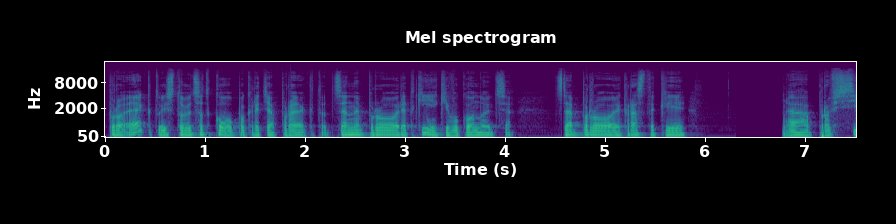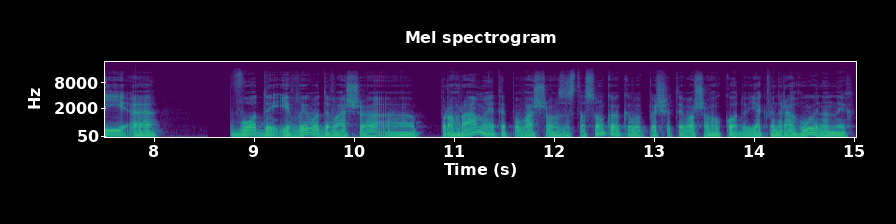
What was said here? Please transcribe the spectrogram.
проекту і 100% покриття проекту це не про рядки, які виконуються, це про якраз таки про всі. Е, вводи і виводи вашої е, програми, типу вашого застосунку, який ви пишете, вашого коду, як він реагує на них,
